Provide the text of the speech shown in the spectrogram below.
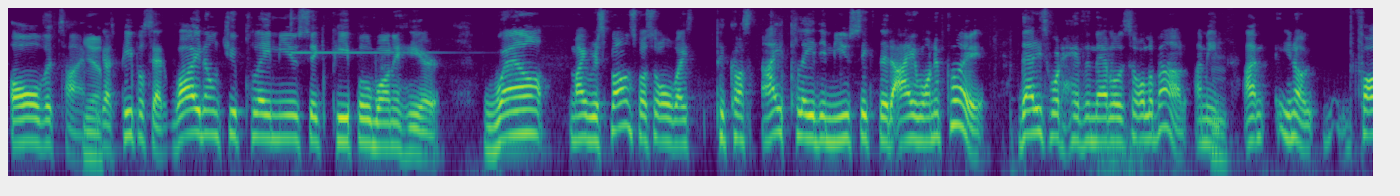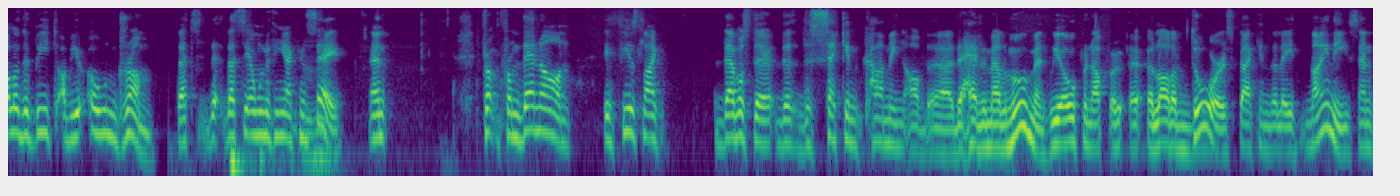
all the time yeah. because people said, "Why don't you play music people want to hear?" Well, my response was always because I play the music that I want to play. That is what heavy metal is all about. I mean, mm. I'm, you know, follow the beat of your own drum. That's that's the only thing I can mm-hmm. say. And from from then on, it feels like that was the the, the second coming of uh, the heavy metal movement. We opened up a, a, lot of doors back in the late '90s, and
